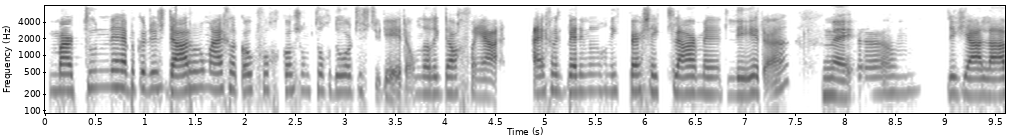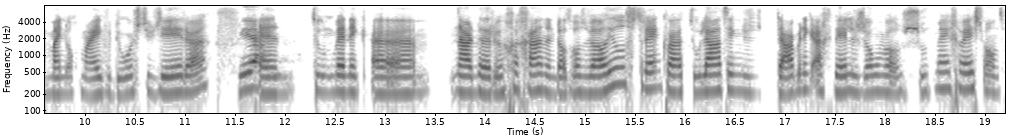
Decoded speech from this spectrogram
maar toen heb ik er dus daarom eigenlijk ook voor gekozen om toch door te studeren. Omdat ik dacht van ja, eigenlijk ben ik nog niet per se klaar met leren. Nee. Ehm, dus ja, laat mij nog maar even doorstuderen. Ja. En toen ben ik ehm, naar de rug gegaan. En dat was wel heel streng qua toelating. Dus daar ben ik eigenlijk de hele zomer wel zoet mee geweest. Want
